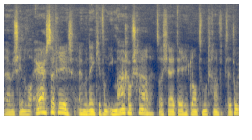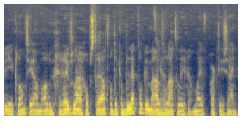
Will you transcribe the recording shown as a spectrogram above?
uh, misschien nog wel ernstiger is. En wat denk je van imago-schade? Als jij tegen je klanten moet gaan vertellen, sorry je klant, ja, maar al uw gegevens lagen op straat, want ik heb een laptop in mijn auto laten liggen, om even praktisch te zijn.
